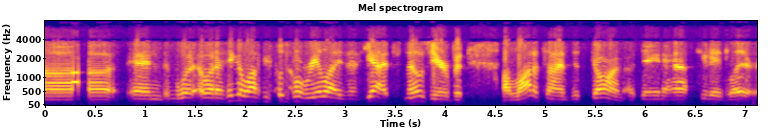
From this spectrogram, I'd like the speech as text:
Uh, and what, what I think a lot of people don't realize is, yeah, it snows here, but a lot of times it's gone a day and a half, two days later.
